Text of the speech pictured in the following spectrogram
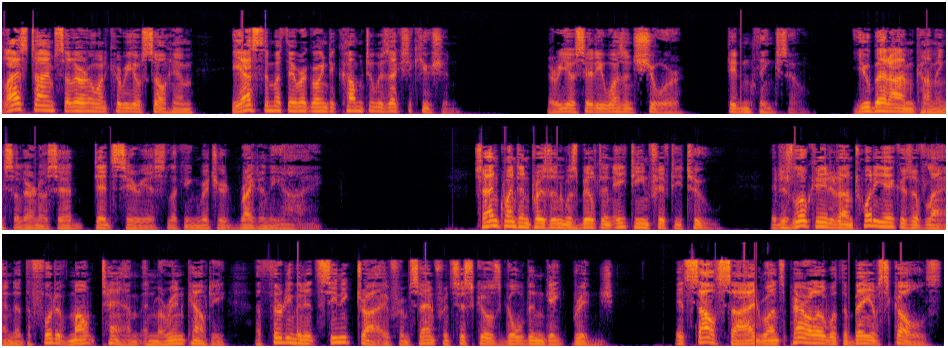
The last time Salerno and Carrillo saw him, he asked them if they were going to come to his execution. Carrillo said he wasn't sure, didn't think so. You bet I'm coming, Salerno said, dead serious, looking Richard right in the eye. San Quentin Prison was built in 1852 it is located on 20 acres of land at the foot of Mount Tam in Marin County, a 30 minute scenic drive from San Francisco's Golden Gate Bridge. Its south side runs parallel with the Bay of Skulls.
